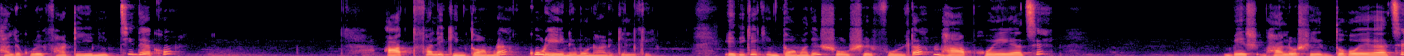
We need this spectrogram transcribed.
ভালো করে ফাটিয়ে নিচ্ছি, দেখো। আতফালি কিন্তু আমরা কুড়িয়ে নেব নারকেলকে। এদিকে কিন্তু আমাদের সর্ষের ফুলটা ভাপ হয়ে গেছে। বেশ ভালো সেদ্ধ হয়ে গেছে।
